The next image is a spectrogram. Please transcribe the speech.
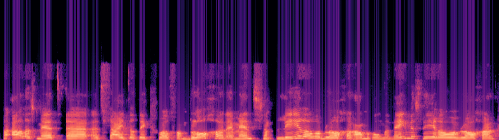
maar alles met uh, het feit dat ik gewoon van bloggen en mensen leren over bloggen, andere ondernemers leren over bloggen,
